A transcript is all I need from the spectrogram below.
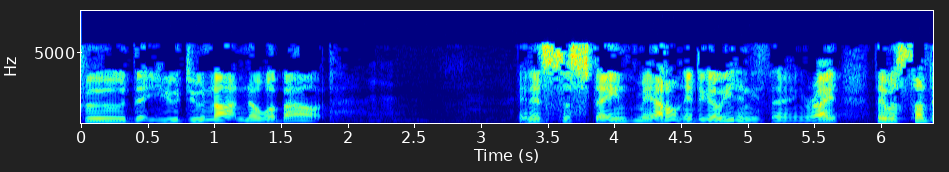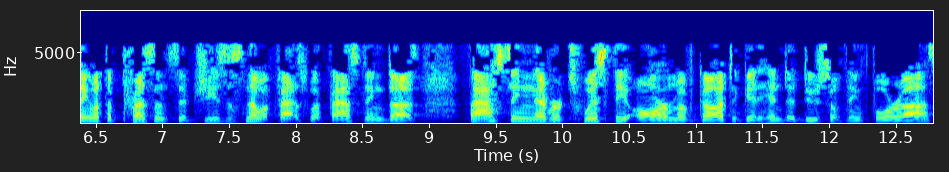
food that you do not know about and it sustained me. I don't need to go eat anything, right? There was something about the presence of Jesus. No, what fast, what fasting does. Fasting never twists the arm of God to get him to do something for us.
